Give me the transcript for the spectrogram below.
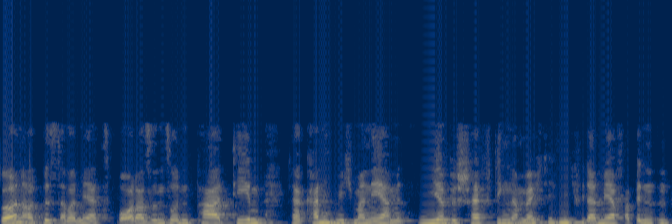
Burnout bist, aber merkst, boah, da sind so ein paar Themen, da kann ich mich mal näher mit mir beschäftigen, da möchte ich mich wieder mehr verbinden,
